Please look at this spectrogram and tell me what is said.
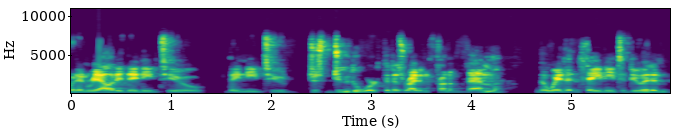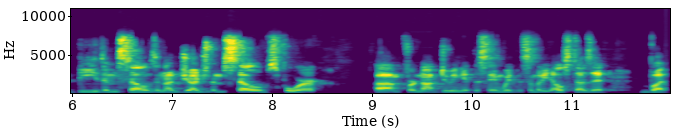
when in reality they need to they need to just do the work that is right in front of them the way that they need to do it and be themselves and not judge themselves for um, for not doing it the same way that somebody else does it but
